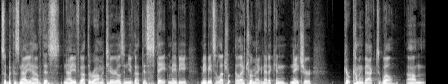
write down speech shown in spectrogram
So because now you have this, now you've got the raw materials and you've got this state. Maybe maybe it's electro- electromagnetic in nature. coming back to well, um,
